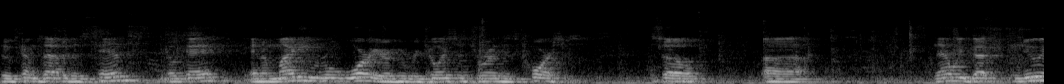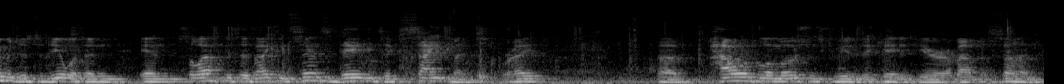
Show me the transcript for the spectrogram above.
who comes out of his tent, okay, and a mighty warrior who rejoices to run his courses. So uh, now we've got new images to deal with, and, and says, I can sense David's excitement, right? Uh, powerful emotions communicated here about the sun,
